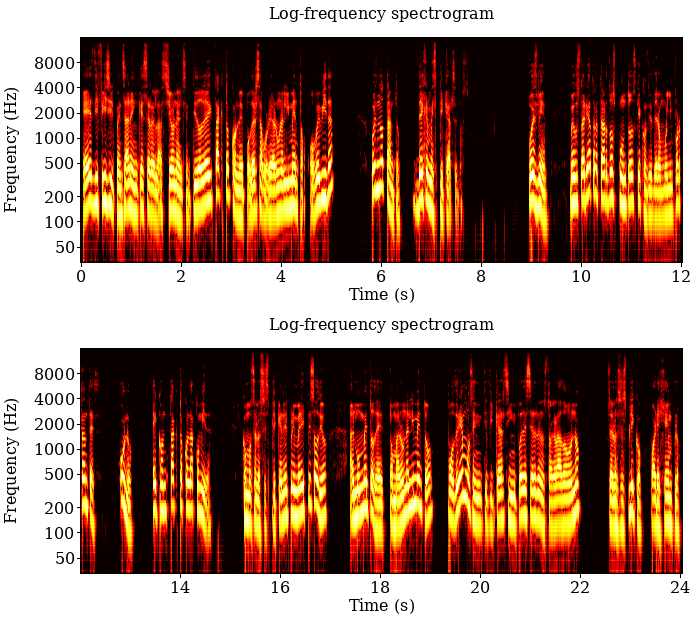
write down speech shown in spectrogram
¿Es difícil pensar en qué se relaciona el sentido del tacto con el poder saborear un alimento o bebida? Pues no tanto, déjenme explicárselos. Pues bien, me gustaría tratar dos puntos que considero muy importantes. Uno, el contacto con la comida. Como se los expliqué en el primer episodio, al momento de tomar un alimento, podremos identificar si puede ser de nuestro agrado o no. Se los explico. Por ejemplo,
